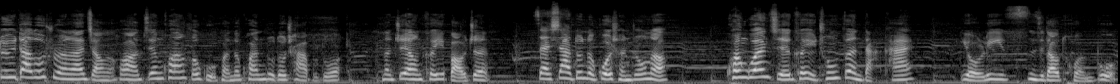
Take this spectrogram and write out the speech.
对于大多数人来讲的话，肩宽和骨盆的宽度都差不多，那这样可以保证在下蹲的过程中呢，髋关节可以充分打开，有力刺激到臀部，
